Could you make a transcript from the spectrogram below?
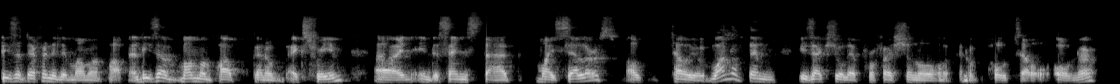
These are definitely mom and pop. And these are mom and pop kind of extreme uh, in, in the sense that my sellers, I'll tell you. One of them is actually a professional kind of hotel owner,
